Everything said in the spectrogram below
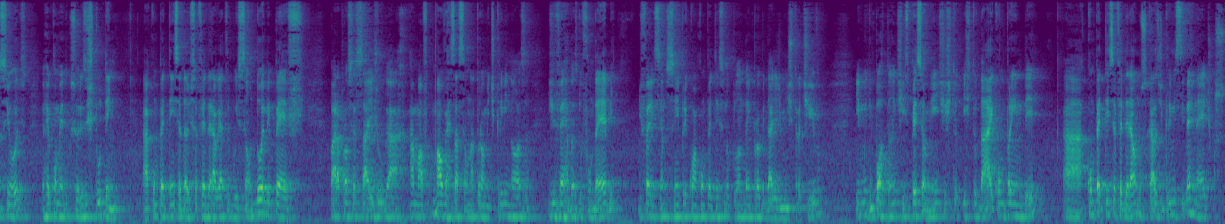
senhores. Eu recomendo que os senhores estudem a competência da Justiça Federal e a atribuição do MPF para processar e julgar a malversação naturalmente criminosa de verbas do Fundeb, diferenciando sempre com a competência no plano da improbidade administrativa. E muito importante, especialmente, estudar e compreender a competência federal nos casos de crimes cibernéticos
